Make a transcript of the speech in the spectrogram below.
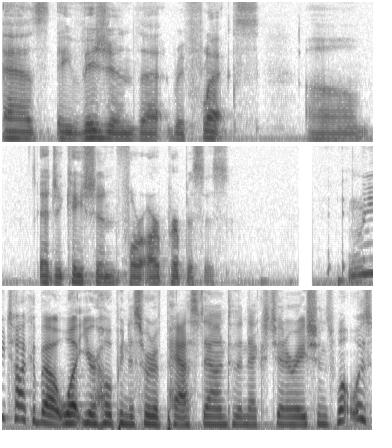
as a vision that reflects um, education for our purposes. And when you talk about what you're hoping to sort of pass down to the next generations, what was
